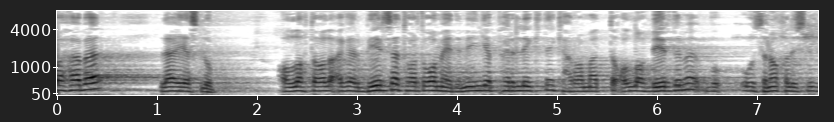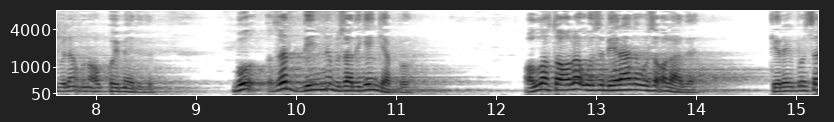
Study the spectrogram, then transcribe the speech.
vahaba la yaslub. Alloh taolo agar bersa tortib olmaydi. Menga pirlikni karomatni olloh berdimi? Bu u zino qilishlik bilan uni olib qo'ymaydi deb. Bu g'irt dinni buzadigan gap bu. Alloh taolo o'zi beradi o'zi oladi. Kerak bo'lsa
